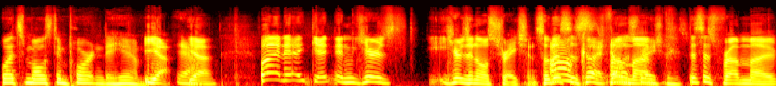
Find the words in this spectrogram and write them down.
what's most important to him. yeah, Yeah. yeah. Well, and, uh, and here's here's an illustration. So this Oh, is good. from uh, this is from uh,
